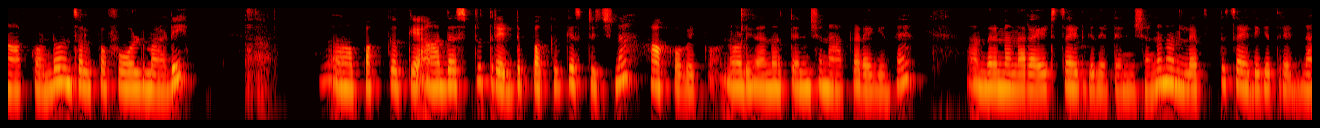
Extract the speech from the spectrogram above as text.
ಹಾಕ್ಕೊಂಡು ಒಂದು ಸ್ವಲ್ಪ ಫೋಲ್ಡ್ ಮಾಡಿ ಪಕ್ಕಕ್ಕೆ ಆದಷ್ಟು ಥ್ರೆಡ್ ಪಕ್ಕಕ್ಕೆ ಸ್ಟಿಚ್ನ ಹಾಕ್ಕೋಬೇಕು ನೋಡಿ, ನಾನು ಟೆನ್ಷನ್ ಆ ಕಡೆಗಿದೆ. ಅಂದರೆ ನನ್ನ ರೈಟ್ ಸೈಡ್ಗಿದೆ ಟೆನ್ಷನ್ನು ನಾನು ಲೆಫ್ಟ್ ಸೈಡಿಗೆ ಥ್ರೆಡ್ನ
